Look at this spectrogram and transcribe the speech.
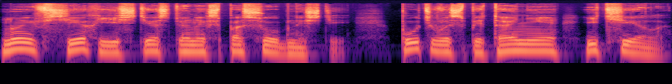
но и всех естественных способностей, путь воспитания и тела.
